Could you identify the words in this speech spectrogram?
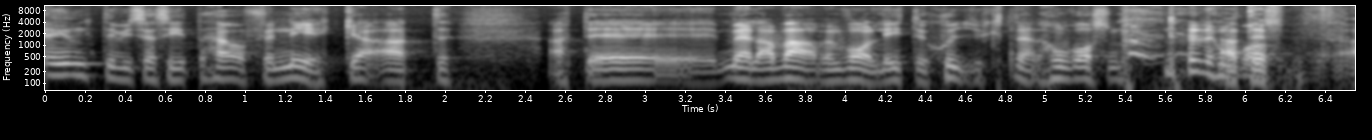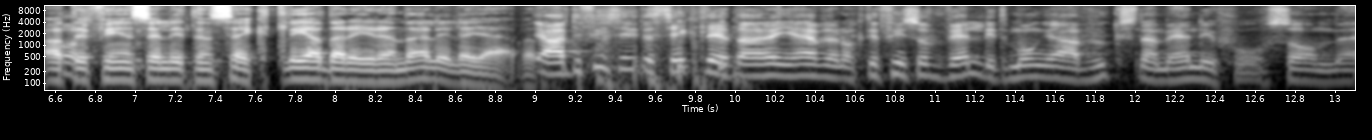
inte vi ska sitta här och förneka att att det mellan varven var lite sjukt när hon var som... Hon att var, det, att det finns en liten sektledare i den där lilla jäveln. Ja, det finns lite sektledare i den jäveln och det finns så väldigt många vuxna människor som eh,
